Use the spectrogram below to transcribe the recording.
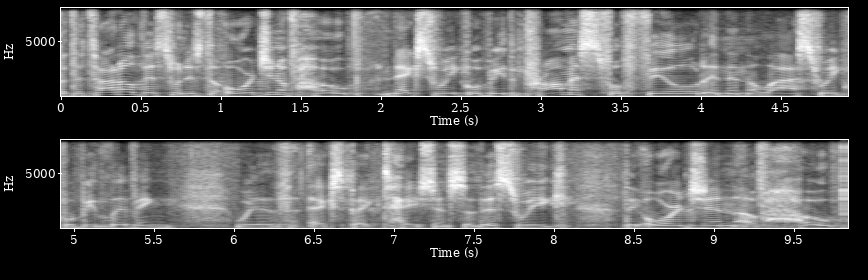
But the title of this one is The Origin of Hope. Next week will be The Promise Fulfilled, and then the last week will be Living with Expectation. So this week, The Origin of Hope.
